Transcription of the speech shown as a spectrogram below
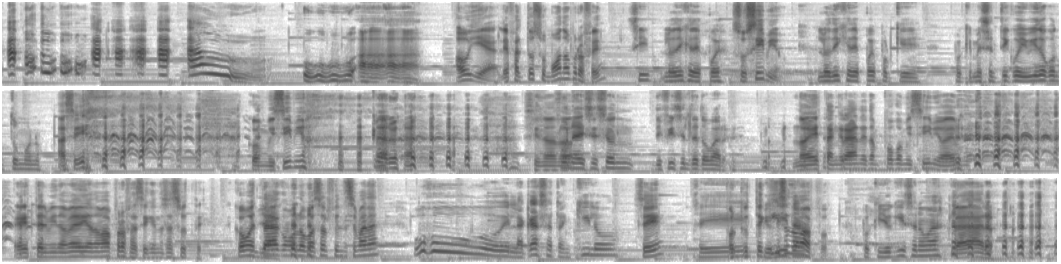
ah, oh, uh, uh, uh, ah, ah, Oh yeah, le faltó su mono, profe. Sí, lo dije después. Su simio. Lo dije después porque porque me sentí cohibido con tu mono. ¿Ah, sí? Con mi simio. claro. Fue una decisión difícil de tomar. no es tan grande tampoco mi simio. Es, es término medio nomás, profe, así que no se asuste. ¿Cómo está? ¿Cómo lo pasó el fin de semana? Uh, en la casa, tranquilo. ¿Sí? Sí. Porque usted quiso nomás, pues. Porque yo quise nomás. Claro.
